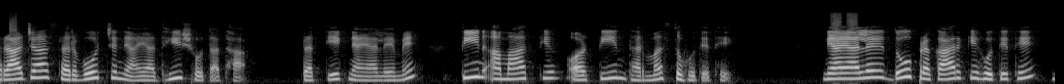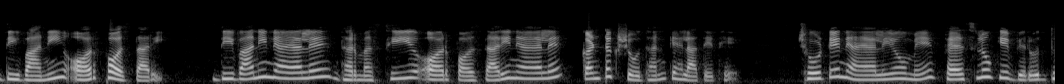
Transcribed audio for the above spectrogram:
राजा सर्वोच्च न्यायाधीश होता था। प्रत्येक न्यायालय में तीन अमात्य और तीन धर्मस्थ होते थे। न्यायालय दो प्रकार के होते थे, दीवानी और फौजदारी। दीवानी न्यायालय धर्मस्थीय और फौजदारी न्यायालय कंटक शोधन कहलाते थे। छोटे न्यायालयों में फैसलों के विरुद्ध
